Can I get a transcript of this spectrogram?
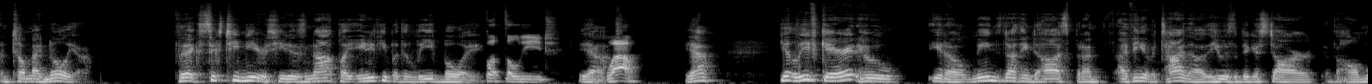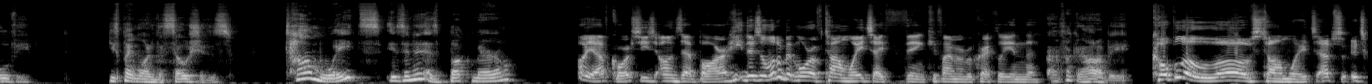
until Magnolia. For like 16 years, he does not play anything but the lead boy. but the lead. Yeah, Wow. yeah, yeah. Leif Garrett, who you know means nothing to us, but I'm I think at the time though he was the biggest star of the whole movie. He's playing one of the Socias. Tom Waits isn't it as Buck Merrill. Oh yeah, of course. He owns that bar. He, there's a little bit more of Tom Waits, I think, if I remember correctly. In the I fucking ought to be. Coppola loves Tom Waits. Absolutely, it's,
